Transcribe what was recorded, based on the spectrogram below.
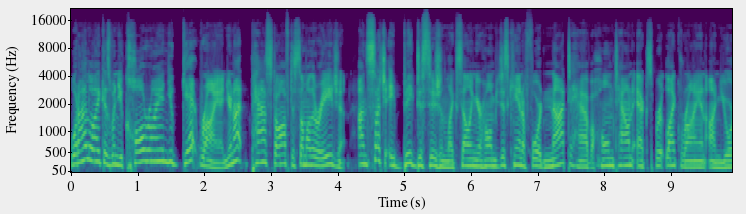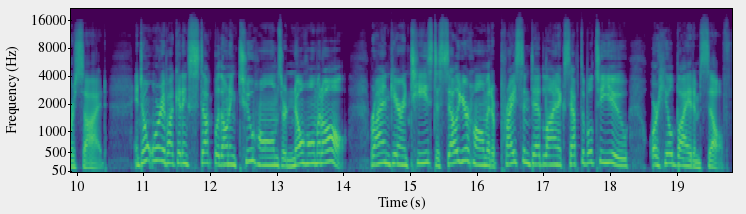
What I like is when you call Ryan, you get Ryan. You're not passed off to some other agent. On such a big decision like selling your home, you just can't afford not to have a hometown expert like Ryan on your side. And don't worry about getting stuck with owning two homes or no home at all. Ryan guarantees to sell your home at a price and deadline acceptable to you, or he'll buy it himself.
